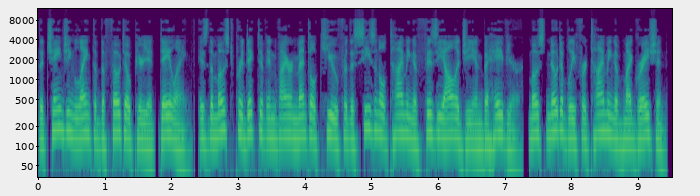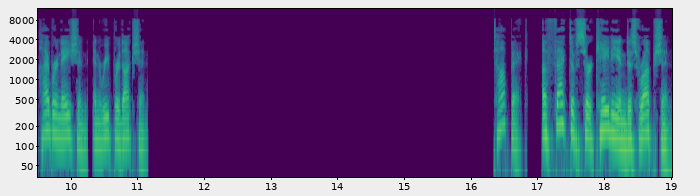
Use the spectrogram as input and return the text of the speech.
the changing length of the photoperiod day length is the most predictive environmental cue for the seasonal timing of physiology and behavior, most notably for timing of migration, hibernation, and reproduction. Effect of circadian disruption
